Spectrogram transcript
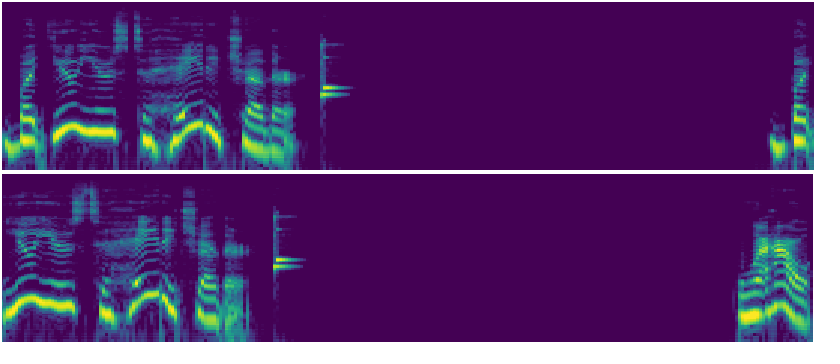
But you used to hate each other. But you used to hate each other. Wow.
